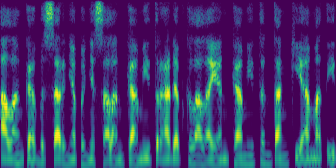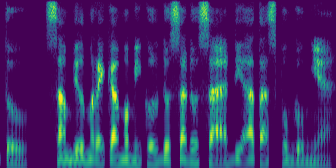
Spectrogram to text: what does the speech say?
Alangkah besarnya penyesalan kami terhadap kelalaian kami tentang kiamat itu, sambil mereka memikul dosa-dosa di atas punggungnya.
